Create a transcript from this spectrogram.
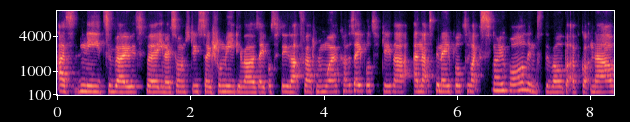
as needs arose for you know someone to do social media I was able to do that for admin work I was able to do that and that's been able to like snowball into the role that I've got now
